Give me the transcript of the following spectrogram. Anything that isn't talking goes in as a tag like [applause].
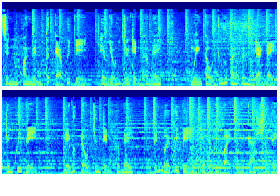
xin hoan nghênh tất cả quý vị theo dõi chương trình hôm nay. Nguyện cầu chúa ban ơn tràn đầy trên quý vị. Để bắt đầu chương trình hôm nay, kính mời quý vị theo dõi bài thánh ca sau đây.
